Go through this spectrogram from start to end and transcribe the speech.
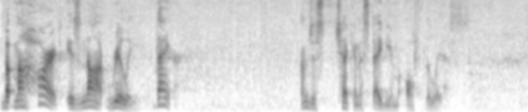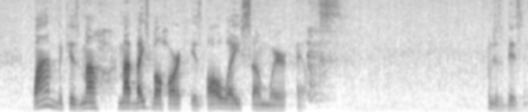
But my heart is not really there. I'm just checking a stadium off the list. Why? Because my, my baseball heart is always somewhere else. I'm just visiting.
